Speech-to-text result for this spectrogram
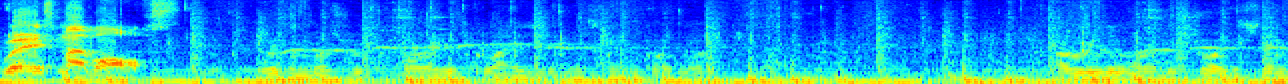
Where is my balls? We're the most retarded players in this game, God bless. I really want to destroy this thing.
